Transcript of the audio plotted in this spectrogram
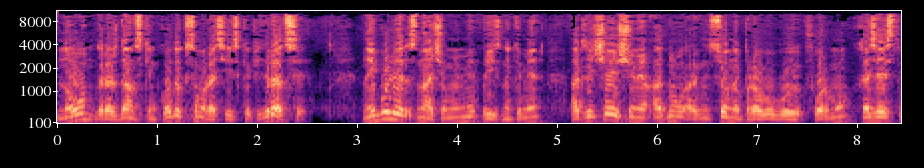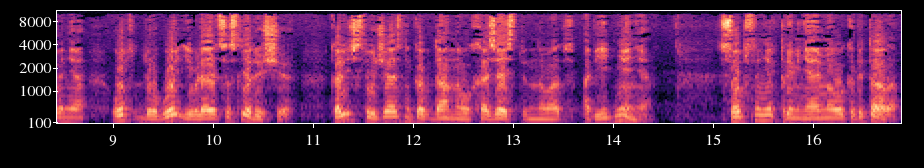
новым Гражданским кодексом Российской Федерации. Наиболее значимыми признаками, отличающими одну организационно-правовую форму хозяйствования от другой, являются следующие. Количество участников данного хозяйственного объединения, собственник применяемого капитала,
